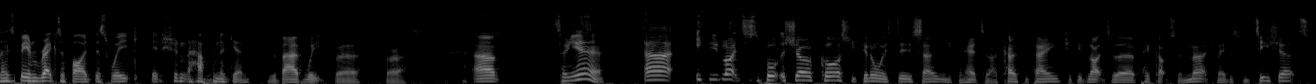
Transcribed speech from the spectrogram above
has been rectified this week. It shouldn't happen again. it was a bad week for for us. Um, so yeah, uh, if you'd like to support the show, of course, you can always do so. You can head to our Ko-fi page. If you'd like to uh, pick up some merch, maybe some t-shirts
